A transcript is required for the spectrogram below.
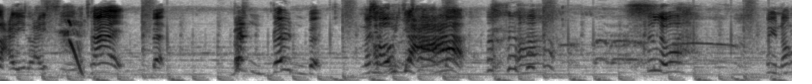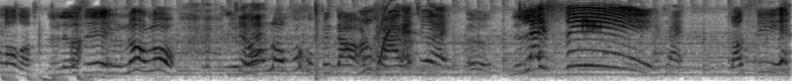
หลายหลายสีใช่ แบบเบ้นเบ้นแบบมันเขาหยานั่นเลยว่าไปอยู่นอกโลกเหรอ เร็วๆสิอยู่นอกโลก อยู่นอกโลกก็คงเป็นดาวอังคารแค่ชื่ออะไร เออเลซี่ไม่ใช่ลอสซี่อีก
